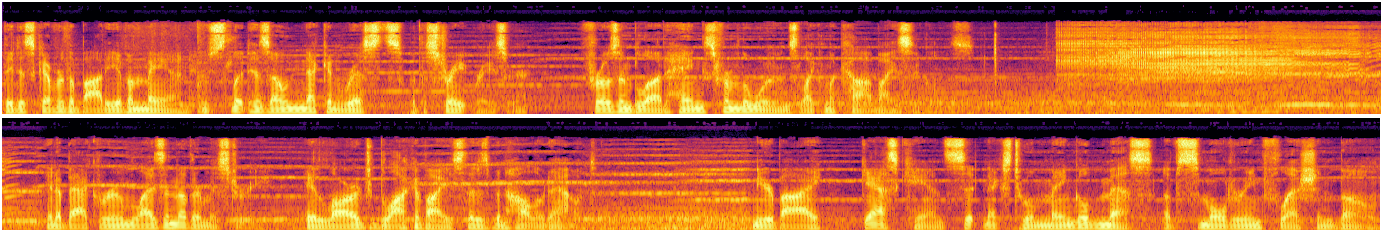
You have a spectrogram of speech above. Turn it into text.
they discover the body of a man who slit his own neck and wrists with a straight razor. Frozen blood hangs from the wounds like macabre icicles. In a back room lies another mystery a large block of ice that has been hollowed out. Nearby, gas cans sit next to a mangled mess of smoldering flesh and bone.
